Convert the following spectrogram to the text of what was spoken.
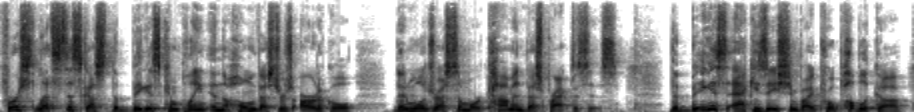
First, let's discuss the biggest complaint in the HomeVestors article. Then we'll address some more common best practices. The biggest accusation by ProPublica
